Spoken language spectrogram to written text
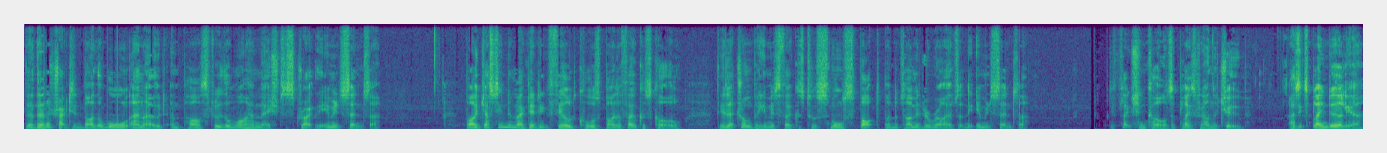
They are then attracted by the wall anode and pass through the wire mesh to strike the image sensor. By adjusting the magnetic field caused by the focus coil, the electron beam is focused to a small spot by the time it arrives at the image sensor. Deflection coils are placed around the tube. As explained earlier,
